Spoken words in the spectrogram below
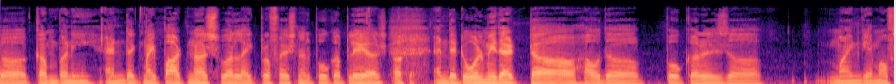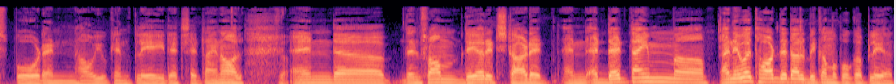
uh, company, and like my partners were like professional poker players. Okay. and they told me that uh, how the poker is mind game of sport and how you can play it, etc. and all. And uh, then from there it started. And at that time, uh, I never thought that I'll become a poker player.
